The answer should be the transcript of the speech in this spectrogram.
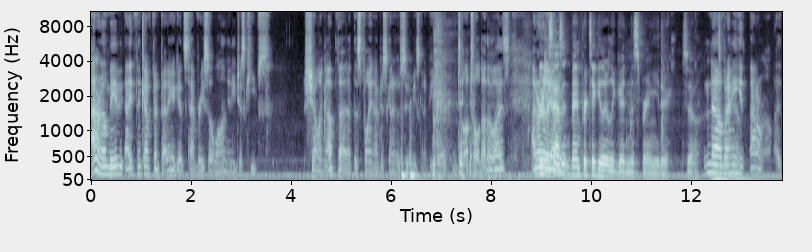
I don't know. Maybe I think I've been betting against Hembree so long, and he just keeps showing up that at this point I'm just going to assume he's going to be there until I'm told otherwise. I don't he really. He just hasn't been particularly good in the spring either. So no, but I mean, he, I don't know.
